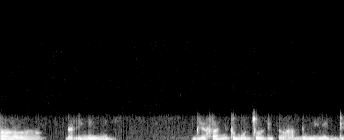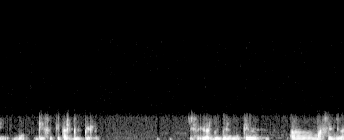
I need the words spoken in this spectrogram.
Uh, dan ini biasanya itu muncul di kelamin, di di sekitar bibir, di sekitar bibir. Mungkin uh, masnya juga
